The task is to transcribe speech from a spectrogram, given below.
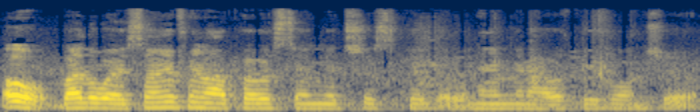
Oh, by the way, sorry for not posting. It's just because I've been hanging out with people and shit.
